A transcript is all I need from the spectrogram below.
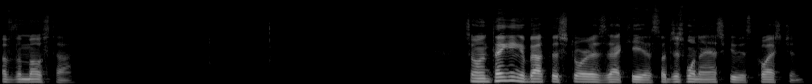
of the Most High. So, in thinking about this story of Zacchaeus, I just want to ask you this question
